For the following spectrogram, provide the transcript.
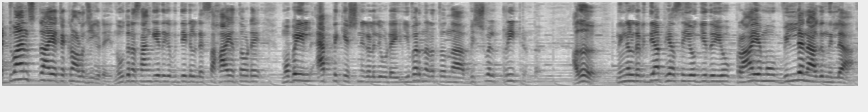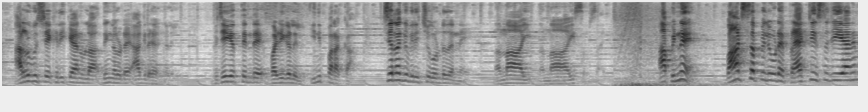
അഡ്വാൻസ്ഡ് ആയ ടെക്നോളജിയുടെ നൂതന സാങ്കേതിക വിദ്യകളുടെ സഹായത്തോടെ മൊബൈൽ ആപ്ലിക്കേഷനുകളിലൂടെ ഇവർ നടത്തുന്ന വിഷ്വൽ ട്രീറ്റ് ഉണ്ട്. അത് നിങ്ങളുടെ വിദ്യാഭ്യാസ യോഗ്യതയോ പ്രായമോ വില്ലനാകുന്നില്ല അറിവ് ശേഖരിക്കാനുള്ള നിങ്ങളുടെ ആഗ്രഹങ്ങളിൽ. വിജയത്തിന്റെ വഴികളിൽ ഇനി പറക്കാം. ചിറക് വിരിച്ചുകൊണ്ട് തന്നെ നന്നായി നന്നായി സംസാരിക്കും. ആ പിന്നെ വാട്സപ്പിലൂടെ പ്രാക്ടീസ് ചെയ്യാനും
